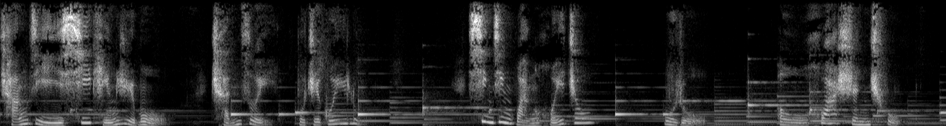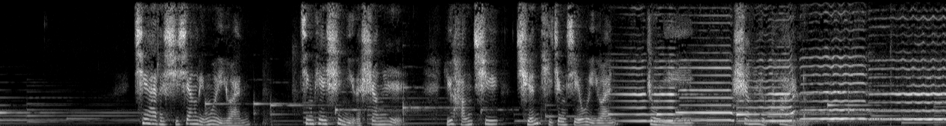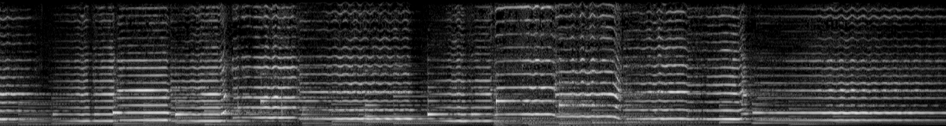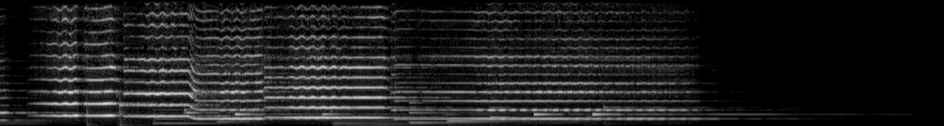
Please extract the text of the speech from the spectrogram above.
常记溪亭日暮沉醉不知归路。兴尽晚回舟误入藕花深处。亲爱的徐香玲委员今天是你的生日余杭区全体政协委员祝你生日快乐。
